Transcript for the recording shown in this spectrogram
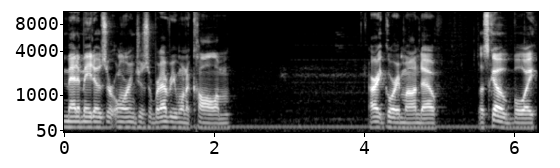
metamatoes or oranges or whatever you want to call them. All right, Gorimondo. Let's go, boy.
